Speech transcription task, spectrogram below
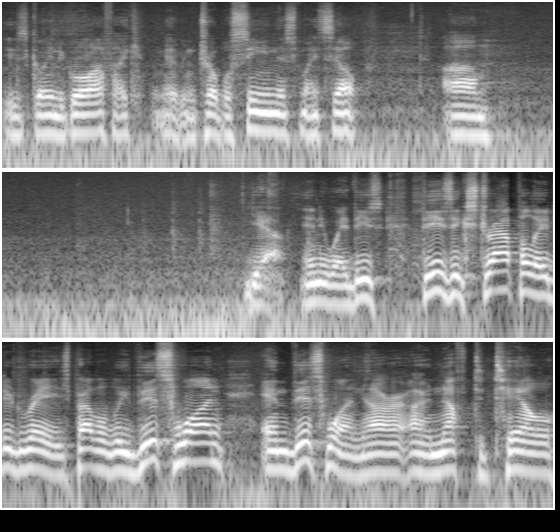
is going to go off. I'm having trouble seeing this myself. Um, yeah, anyway, these, these extrapolated rays, probably this one and this one are, are enough to tell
